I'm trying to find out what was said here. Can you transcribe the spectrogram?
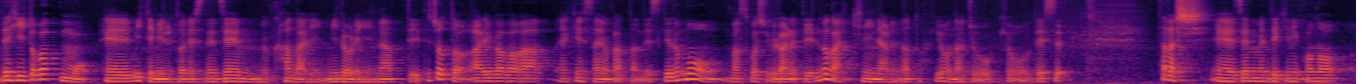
でヒートマップも、えー、見てみるとですね全部かなり緑になっていてちょっとアリババが決算良かったんですけども、まあ、少し売られているのが気になるなというような状況です。ただし、えー、全面的にこの、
